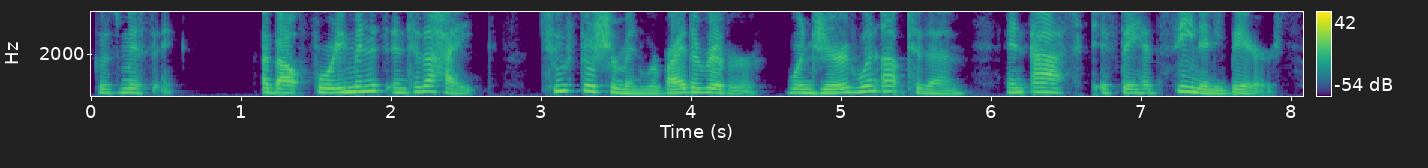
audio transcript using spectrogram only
goes missing. About 40 minutes into the hike, two fishermen were by the river when Jared went up to them and asked if they had seen any bears.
